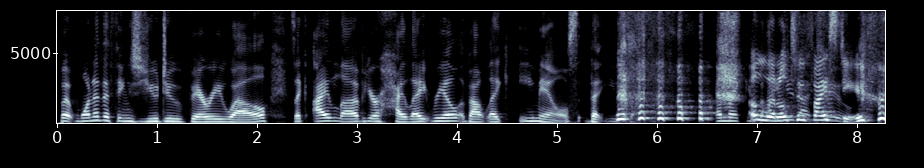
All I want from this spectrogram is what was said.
But one of the things you do very well is like I love your highlight reel about like emails that you and like a little too feisty. Too.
